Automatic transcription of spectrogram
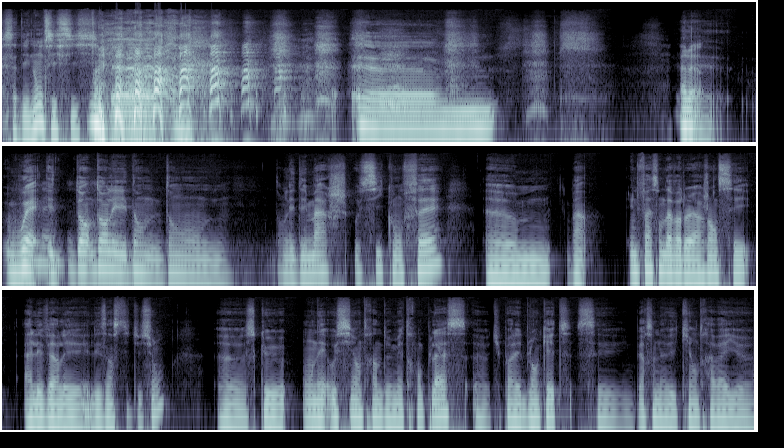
Ça dénonce ici. Euh, euh, Alors, euh, ouais, dans, dans les, dans, dans, dans les démarches aussi qu'on fait, euh, ben, une façon d'avoir de l'argent, c'est aller vers les, les institutions. Euh, ce que on est aussi en train de mettre en place, euh, tu parlais de Blanquette, c'est une personne avec qui on travaille euh,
